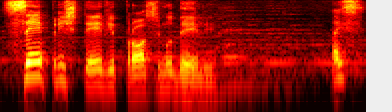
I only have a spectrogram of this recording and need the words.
sempre esteve próximo dele. Mas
